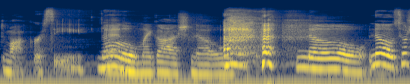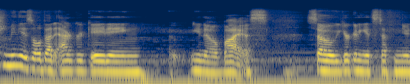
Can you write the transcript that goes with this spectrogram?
democracy. no my gosh no no no social media is all about aggregating you know bias so you're going to get stuff in your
